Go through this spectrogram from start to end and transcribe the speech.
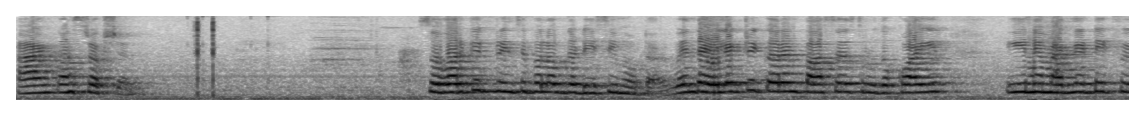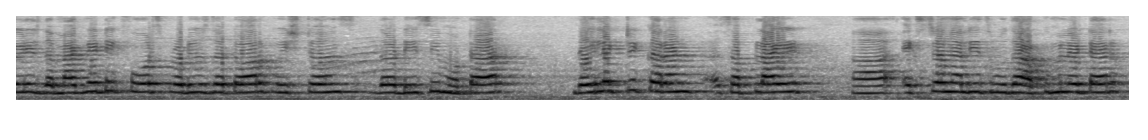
and construction. So working principle of the DC motor. When the electric current passes through the coil in a magnetic field, the magnetic force produces the torque which turns the DC motor. The electric current supplied uh, externally through the commutator.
